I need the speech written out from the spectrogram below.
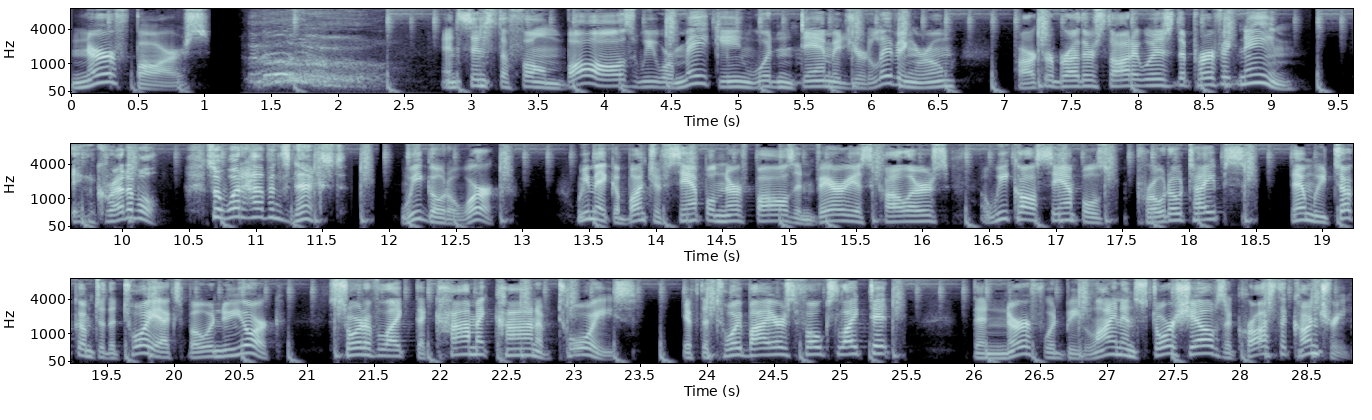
Nerf bars. And since the foam balls we were making wouldn't damage your living room, Parker Brothers thought it was the perfect name. Incredible. So, what happens next? We go to work. We make a bunch of sample Nerf balls in various colors. We call samples prototypes. Then we took them to the Toy Expo in New York, sort of like the Comic Con of toys. If the toy buyers folks liked it, then Nerf would be lining store shelves across the country.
